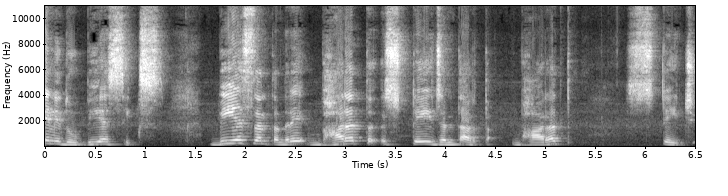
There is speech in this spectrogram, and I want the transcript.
ಏನಿದು B S six B S ಅಂತಂದರೆ ಭಾರತ್ ಸ್ಟೇಜ್ ಅಂತ ಅರ್ಥ. ಭಾರತ್ ಸ್ಟೇಜ್.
